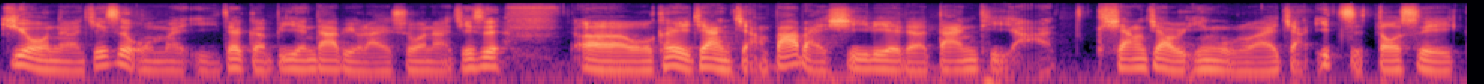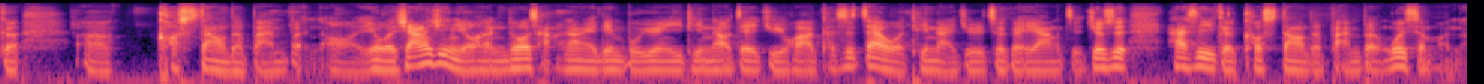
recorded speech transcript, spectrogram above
旧呢？其实我们以这个 B N W 来说呢，其实呃，我可以这样讲，八百系列的单体啊，相较于鹦鹉螺来讲，一直都是一个呃。Cost down 的版本哦，我相信有很多厂商一定不愿意听到这句话，可是在我听来就是这个样子，就是它是一个 cost down 的版本。为什么呢？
